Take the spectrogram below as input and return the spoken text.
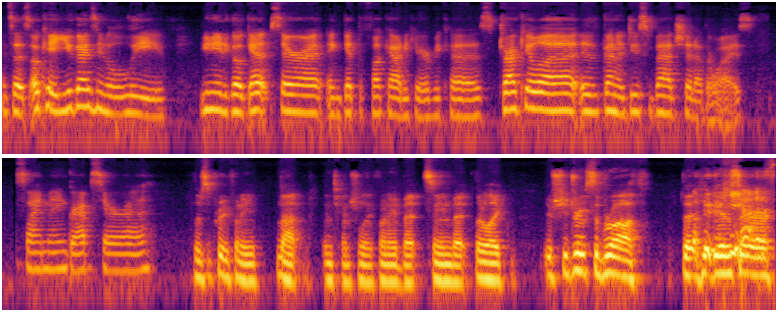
and says, okay, you guys need to leave. You need to go get Sarah and get the fuck out of here because Dracula is gonna do some bad shit otherwise. Simon grabs Sarah. There's a pretty funny, not intentionally funny, but scene. But they're like, if she drinks the broth that he gives her,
